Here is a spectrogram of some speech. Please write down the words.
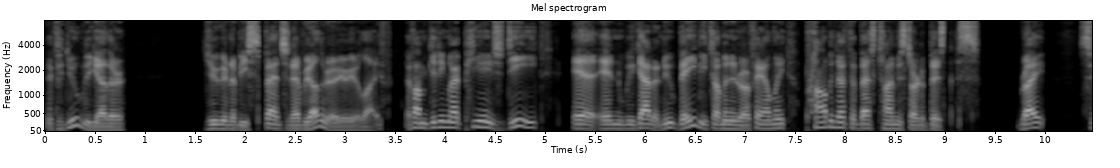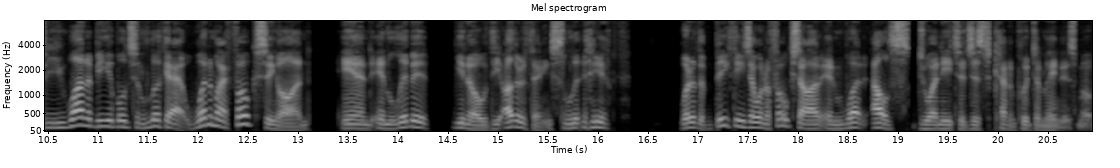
if you do them together, you're going to be spent in every other area of your life. If I'm getting my PhD and, we got a new baby coming into our family, probably not the best time to start a business, right? So you want to be able to look at what am I focusing on and and limit, you know, the other things. what are the big things I want to focus on and what else do I need to just kind of put to maintenance mode?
